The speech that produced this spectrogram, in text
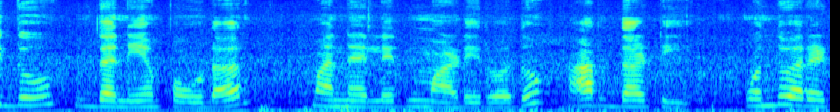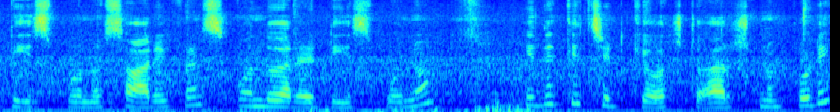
ಇದು ಧನಿಯಾ ಪೌಡರ್. ಮನೆಯಲ್ಲಿ ಮಾಡಿರೋದು ಅರ್ಧ ಟೀ, ಒಂದೂವರೆ ಟೀ ಸ್ಪೂನು ಸಾರಿ ಫ್ರೆಂಡ್ಸ್, ಒಂದೂವರೆ ಟೀ ಸ್ಪೂನು ಇದಕ್ಕೆ ಚಿಟಿಕೆ ಅಷ್ಟು ಅರಿಶಿನ ಪುಡಿ.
